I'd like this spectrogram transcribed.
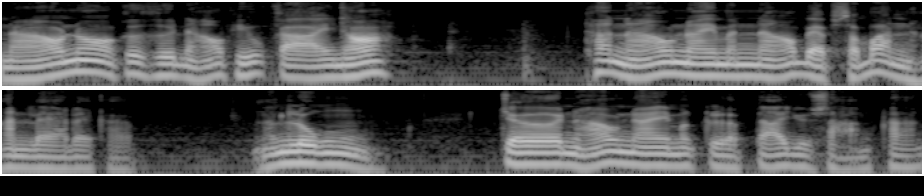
หนาวนอกก็คือหนาวผิวกายเนาะ ถ้าหนาวในมันหนาวแบบสะบั้นหันแลเลยครับ นั้นลุงเจอหนาวในมาเกือบตายอยู่สามครั้ง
